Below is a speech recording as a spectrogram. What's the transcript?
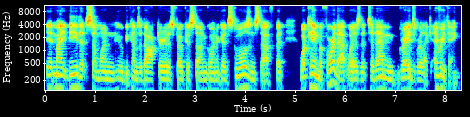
it might be that someone who becomes a doctor is focused on going to good schools and stuff but what came before that was that to them grades were like everything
